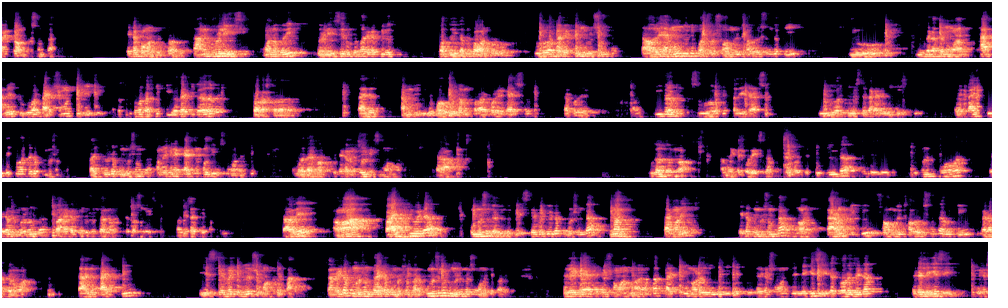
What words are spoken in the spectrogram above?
একটা অঙ্ক এটা প্রমাণ করতে হবে। তা আমি ধরে নিয়েছি, মনে করি ধরে নিয়েছি ওভার এটা বিরোধ পদ্ধতিতে আমি প্রমাণ করব। ওভার ফাইভ একটা মূল সংখ্যা। তাহলে এমন দুটি পরস্পর সমন্বয় স্বাভাবিক সংখ্যা কি? কিউ কিউ বেটাতে ওয়ান থাকবে ওভার ফাইভ সমান অর্থাৎ রুট ওভার কিউ আকারে কি করা যাবে? প্রকাশ করা যাবে। তাহলে আমি যদি বড় করলাম করার পরে এটা আসলো, তারপরে আমি শুরু তাহলে এটা আসলো। গেছি তাহলে ফাইভ কিউ দেখতে পাচ্ছ এটা পূর্ণ সংখ্যা। ফাইভ কিউটা পূর্ণ সংখ্যা। আমি এখানে একটা এক্সাম্পল দিয়েছি তোমাদেরকে। তোমরা দেখো এটাকে আমি করে নিচ্ছি মনে হচ্ছে? এটা বোঝার জন্য আমি এটা করেছিলাম যে টু এটা পূর্ণ সংখ্যা, বা এটা পূর্ণ সংখ্যা নয় এটা দশমিক আগে সাথে তাহলে আমার পাইপ কিউ এটা পূর্ণ সংখ্যা কিন্তু পি স্কয়ার বাই কিউ এটা পূর্ণ নয়। তার মানে এটা পূর্ণ সংখ্যা নয়। কারণ কিউ সমমূলিক স্বাভাবিক সংখ্যা এবং কিউ ওয়ান তাহলে ফাইভ কিউ সমান কারণ এটা সমান হতে পারে। তাহলে এটা সমান নয়, অর্থাৎ এটা এটা ধরে যেটা এটা এটা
